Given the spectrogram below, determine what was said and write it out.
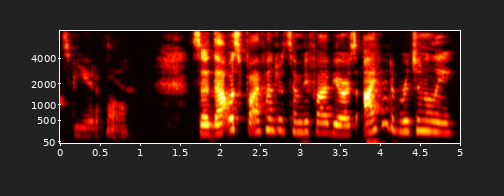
it's beautiful. So that was 575 yards. I had originally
